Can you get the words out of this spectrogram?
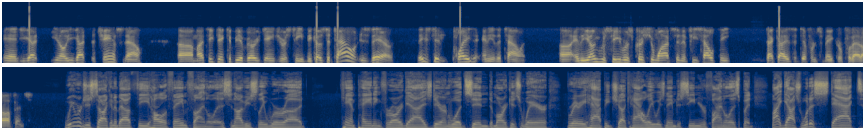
and you got you know you got the chance now. Um, I think they could be a very dangerous team because the talent is there. They just didn't play any of the talent. Uh, and the young receivers, Christian Watson, if he's healthy, that guy is a difference maker for that offense. We were just talking about the Hall of Fame finalists, and obviously we're uh, campaigning for our guys, Darren Woodson, Demarcus Ware, very happy Chuck Howley was named a senior finalist. But my gosh, what a stacked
